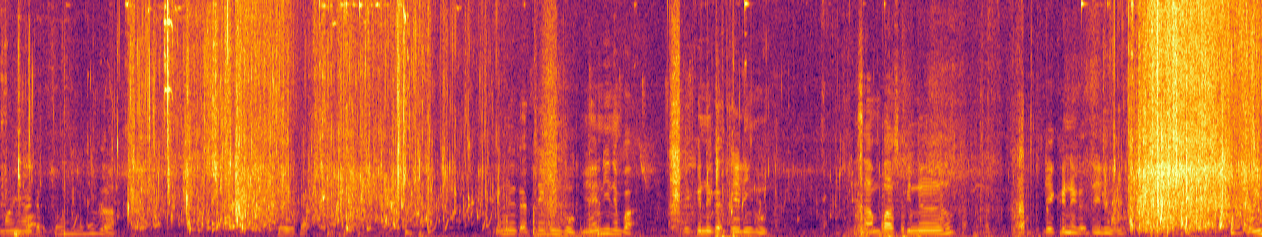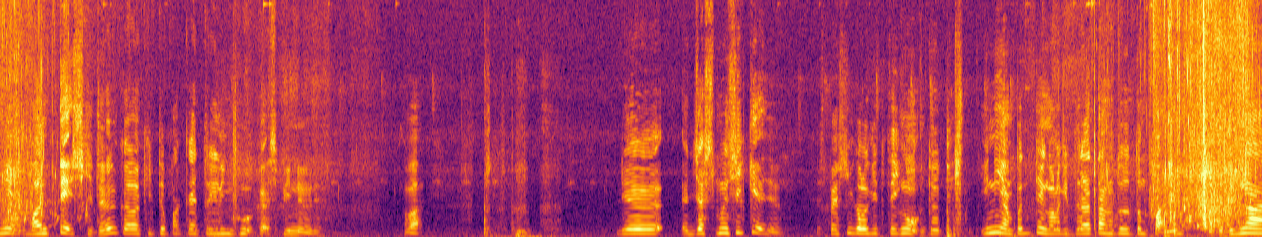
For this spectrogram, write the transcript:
Mamanya agak comel juga. Okey tak. Kena kat trailing hook. Yang ni nampak. Dia kena kat trailing hook. Sambar spinner dia kena kat trailing hook. So ini advantage kita kalau kita pakai trailing hook kat spinner dia. Nampak? Dia adjustment sikit je. Especially kalau kita tengok kita, ini yang penting kalau kita datang satu tempat ni kita dengar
